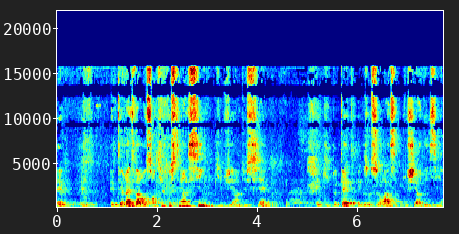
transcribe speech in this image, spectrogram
Et Thérèse va ressentir que c'est un signe qui vient du ciel et qui peut-être exaucera ses plus chers désirs.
